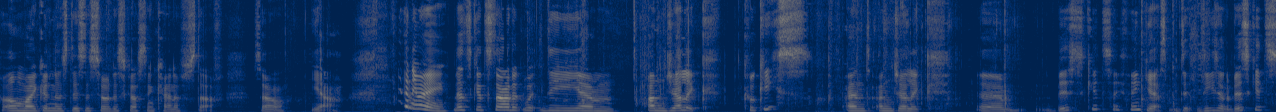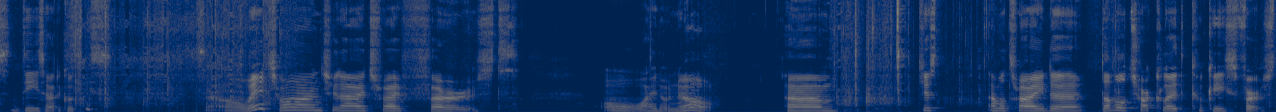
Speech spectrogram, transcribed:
oh my goodness, this is so disgusting kind of stuff. So, yeah. Anyway, let's get started with the um, angelic cookies and angelic um, biscuits, I think. Yes, th these are the biscuits, these are the cookies. So, which one should I try first? Oh, I don't know. Um, just, I will try the double chocolate cookies first.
